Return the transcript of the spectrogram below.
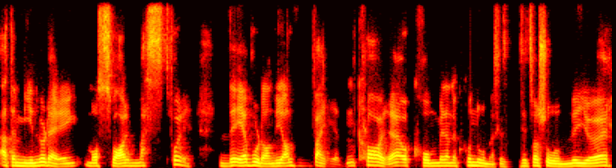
etter min vurdering må svare mest for, det er hvordan vi i all verden klarer å komme i den økonomiske situasjonen vi gjør,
